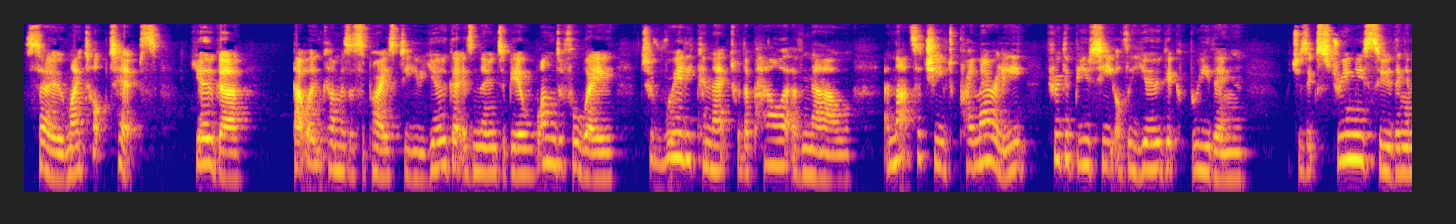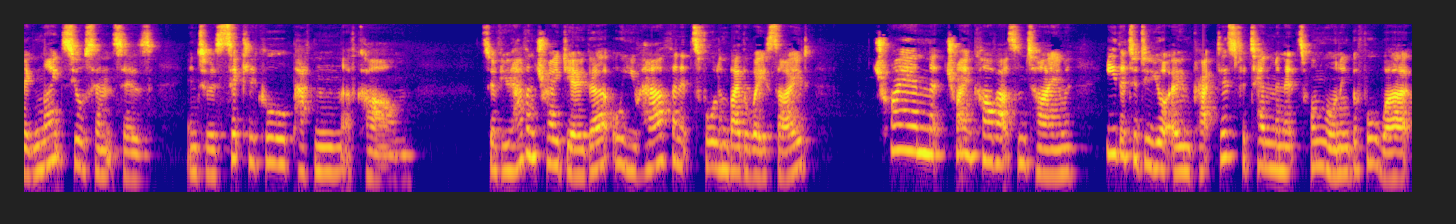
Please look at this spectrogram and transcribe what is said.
So, my top tips yoga. That won't come as a surprise to you. Yoga is known to be a wonderful way to really connect with the power of now, and that's achieved primarily through the beauty of the yogic breathing, which is extremely soothing and ignites your senses into a cyclical pattern of calm. So if you haven't tried yoga or you have and it's fallen by the wayside, try and try and carve out some time either to do your own practice for 10 minutes one morning before work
